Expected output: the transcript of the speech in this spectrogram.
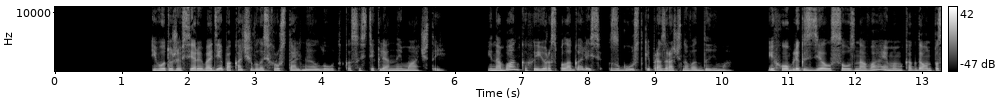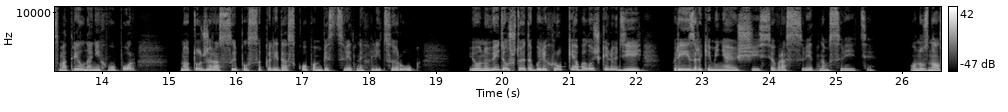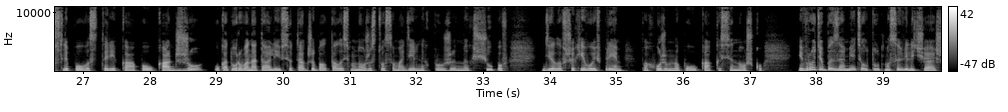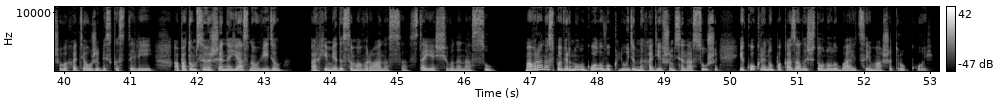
И вот уже в серой воде покачивалась хрустальная лодка со стеклянной мачтой, и на банках ее располагались сгустки прозрачного дыма. Их облик сделался узнаваемым, когда он посмотрел на них в упор, но тут же рассыпался калейдоскопом бесцветных лиц и рук, и он увидел, что это были хрупкие оболочки людей, призраки, меняющиеся в рассветном свете. Он узнал слепого старика-паука Джо, у которого на талии все так же болталось множество самодельных пружинных щупов, делавших его и впрямь похожим на паука-косиножку, и вроде бы заметил Тутмоса Величайшего, хотя уже без костылей, а потом совершенно ясно увидел Архимеда Самовраноса, стоящего на носу. Мавранос повернул голову к людям, находившимся на суше, и Кокрину показалось, что он улыбается и машет рукой.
